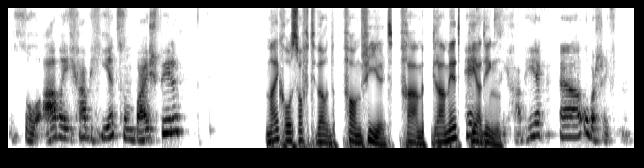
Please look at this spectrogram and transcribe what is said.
So, aber ich habe hier zum Beispiel Microsoft Word, Form Field, Frame, Grammet, Heading. Ich habe hier äh, Oberschriften.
